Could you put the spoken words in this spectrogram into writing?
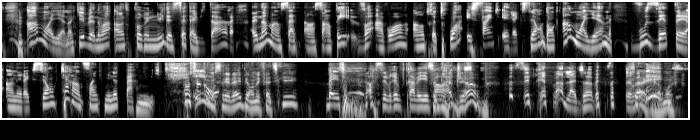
en moyenne, OK, Benoît, entre pour une nuit de 7 à 8 heures, un homme en, sa- en santé va avoir entre 3 et 5 érections. Donc, en moyenne, vous êtes euh, en érection 45 minutes par nuit. C'est pour ça qu'on se réveille puis on est fatigué. Ben, ah, c'est vrai, vous travaillez C'est fort. de la job. c'est vraiment de la job, exactement. Ça, moi, je-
